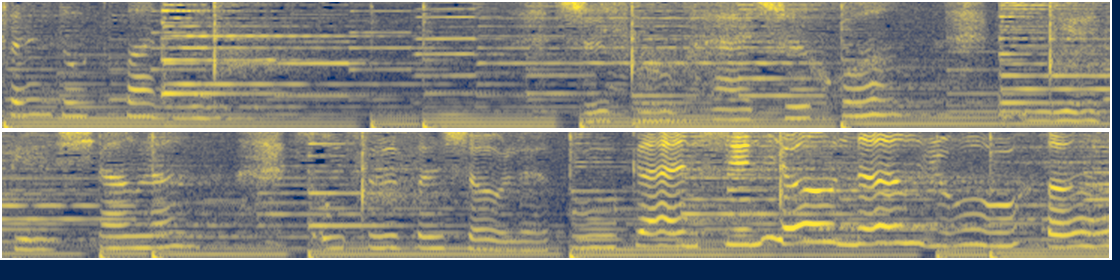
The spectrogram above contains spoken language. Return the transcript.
全都断了。是福还是祸，你也别想了。从此分手了，不甘心又能如何？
